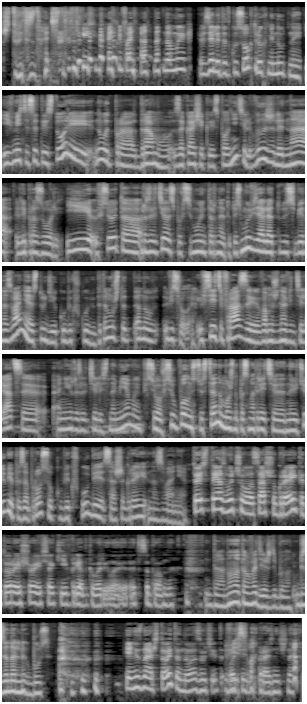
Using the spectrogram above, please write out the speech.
Что это значит? Непонятно. Но мы взяли этот кусок трехминутный и вместе с этой историей, ну вот про драму заказчика и исполнителя, выложили на Лепрозоре. И все это разлетелось по всему интернету. То есть мы взяли оттуда себе название студии «Кубик в кубе», потому что оно веселое. И все эти фразы «Вам нужна вентиляция», они разлетелись на мемы. Все, всю полностью сцену можно посмотреть на YouTube по запросу «Кубик в кубе» Саша Грей название. То есть ты озвучивала Сашу Грей, которая еще и всякий бред говорила. Это забавно. Да, но она там в одежде была. Без анальных бус. Я не знаю, что это, но звучит Весело. очень празднично.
